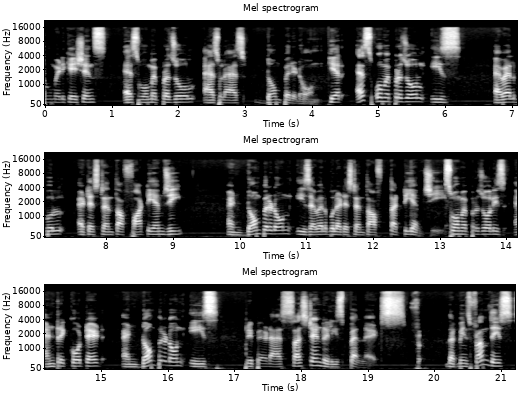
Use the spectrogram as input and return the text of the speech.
two medications esomeprazole as well as domperidone. Here esomeprazole is available at a strength of 40 mg and domperidone is available at a strength of 30 mg. Esomeprazole is enteric coated and domperidone is prepared as sustained release pellets. That means from this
